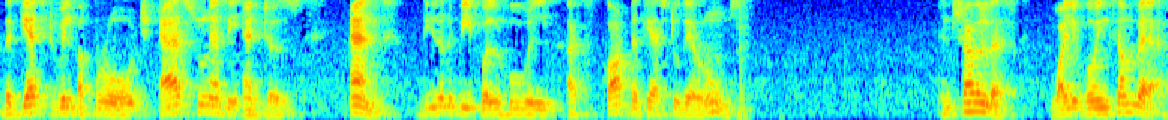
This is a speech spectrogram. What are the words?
the guest will approach as soon as he enters and these are the people who will escort the guest to their rooms. In travel desk while you're going somewhere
